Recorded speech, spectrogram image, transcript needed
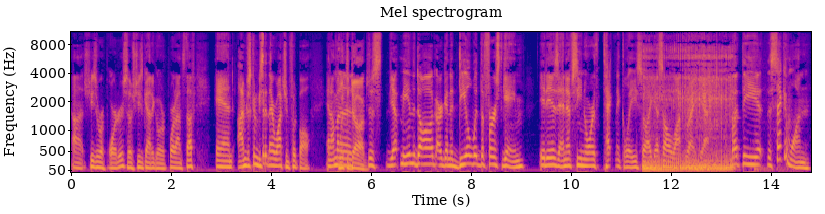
Uh, she's a reporter, so she's got to go report on stuff. And I'm just going to be sitting there watching football. And I'm going to. With the dog. Just, yep, me and the dog are going to deal with the first game. It is NFC North technically, so I guess I'll watch. Right, yeah. But the the second one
